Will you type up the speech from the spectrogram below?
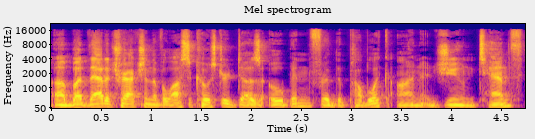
Uh, but that attraction, the Velocicoaster, does open for the public on June 10th.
